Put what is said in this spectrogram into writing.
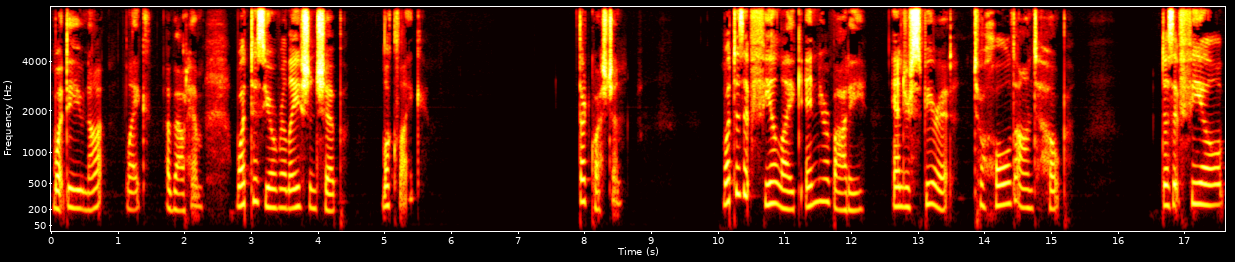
What do you not like about him? What does your relationship look like? Third question What does it feel like in your body and your spirit to hold on to hope? Does it feel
